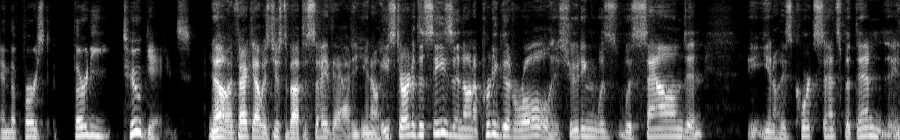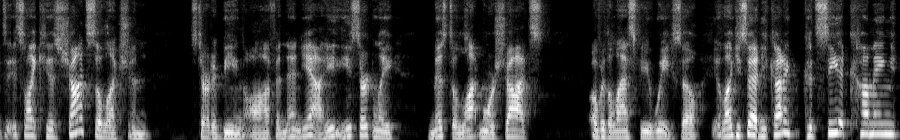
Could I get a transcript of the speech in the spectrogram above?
in the first 32 games. No, in fact, I was just about to say that. You know, he started the season on a pretty good roll. His shooting was was sound and you know his court sense, but then it's, it's like his shot selection started being off. And then, yeah, he, he certainly missed a lot more shots over the last few weeks. So, like you said, you kind of could see it coming,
